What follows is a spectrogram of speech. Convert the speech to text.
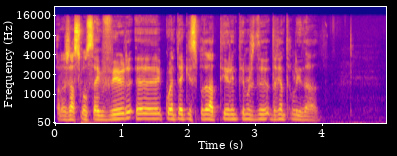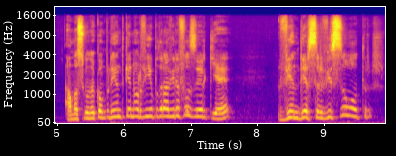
ora já se consegue ver uh, quanto é que isso poderá ter em termos de, de, rentabilidade. Há uma segunda componente que a Norvia poderá vir a fazer, que é vender serviços a outros.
